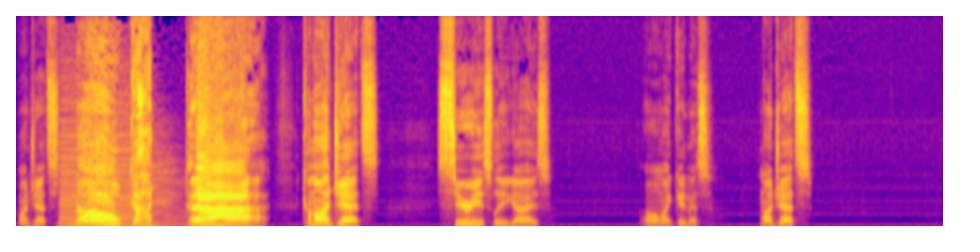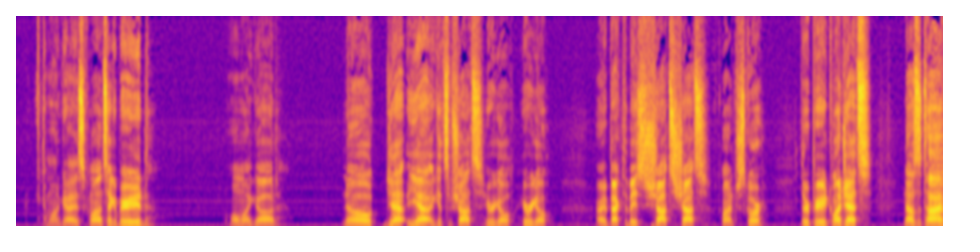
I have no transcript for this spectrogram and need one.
Come on, Jets. No! God! Ah! Come on, Jets. Seriously, guys. Oh my goodness. Come on, Jets. Come on, guys. Come on, second period. Oh my God. No. Yeah, yeah. Get some shots. Here we go. Here we go. All right, back to the basics. Shots, shots. Come on, score. Third period. Come on, Jets. Now's the time.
